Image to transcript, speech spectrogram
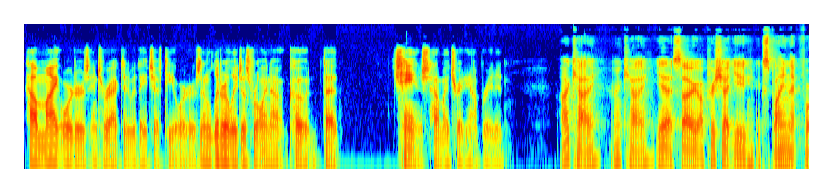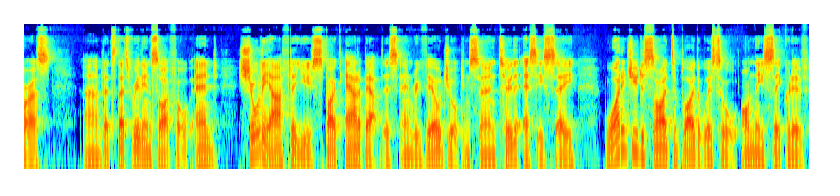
how my orders interacted with hft orders and literally just rolling out code that changed how my trading operated Okay, okay, yeah. So I appreciate you explaining that for us. Um, that's that's really insightful. And shortly after you spoke out about this and revealed your concern to the SEC, why did you decide to blow the whistle on these secretive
